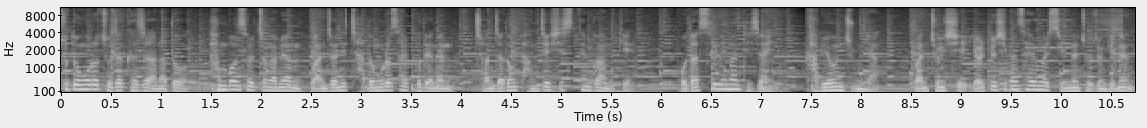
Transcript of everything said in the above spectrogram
수동으로 조작하지 않아도 한 번 설정하면 완전히 자동으로 살포되는 전자동 방제 시스템과 함께 보다 슬림한 디자인, 가벼운 중량, 완충 시 12시간 사용할 수 있는 조종기는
